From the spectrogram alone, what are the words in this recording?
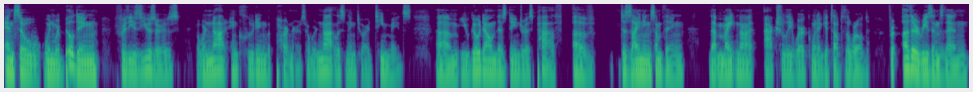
and so when we're building for these users, but we're not including the partners or we're not listening to our teammates, um, you go down this dangerous path of designing something that might not actually work when it gets out to the world for other reasons than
